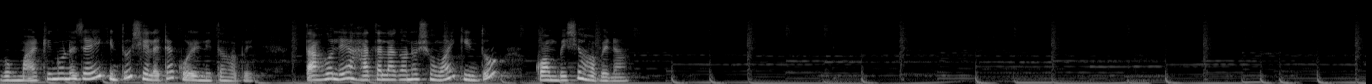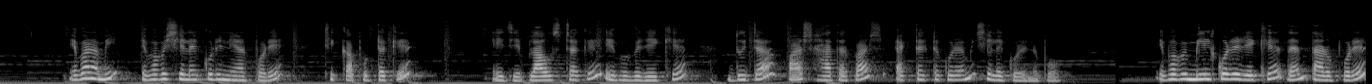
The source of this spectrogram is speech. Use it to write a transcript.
এবং মার্কিং অনুযায়ী কিন্তু সেলাইটা করে নিতে হবে। তাহলে হাতা লাগানোর সময় কিন্তু কম বেশি হবে না। এবার আমি এভাবে সেলাই করে নেওয়ার পরে ঠিক কাপড়টাকে এই যে ব্লাউজটাকে এভাবে রেখে দুইটা পাশ, হাতার পাশ একটা একটা করে আমি সেলাই করে নেব। এভাবে মিল করে রেখে দেন, তার উপরে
